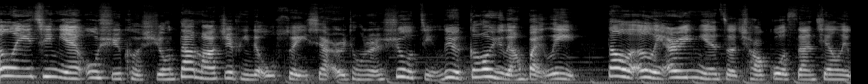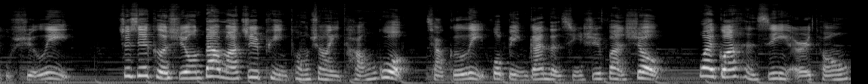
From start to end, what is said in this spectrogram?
二零一七年误许可食用大麻制品的五岁以下儿童人数仅略高于两百例，到了二零二一年则超过三千零五十例。这些可食用大麻制品通常以糖果、巧克力或饼干等形式贩售，外观很吸引儿童。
